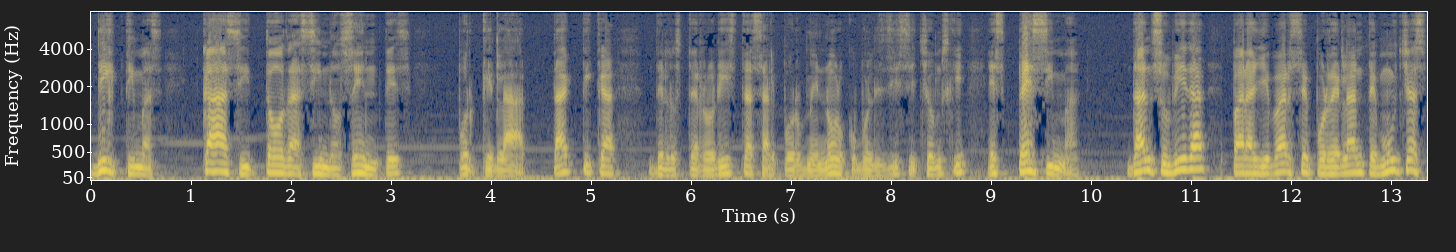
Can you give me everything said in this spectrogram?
víctimas casi todas inocentes, porque la táctica de los terroristas al pormenor, como les dice Chomsky, es pésima. Dan su vida para llevarse por delante muchas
